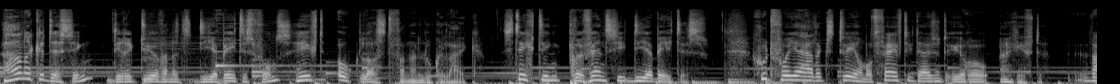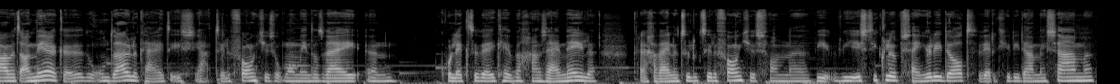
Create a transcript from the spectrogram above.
Hanneke Dessing, directeur van het Diabetesfonds... heeft ook last van een lookalike. Stichting Preventie Diabetes. Goed voor jaarlijks 250.000 euro aan giften. Waar we het aan merken, de onduidelijkheid, is ja, telefoontjes... op het moment dat wij een collecteweek hebben, gaan zij mailen. Krijgen wij natuurlijk telefoontjes van uh, wie, wie is die club? Zijn jullie dat? Werken jullie daarmee samen?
